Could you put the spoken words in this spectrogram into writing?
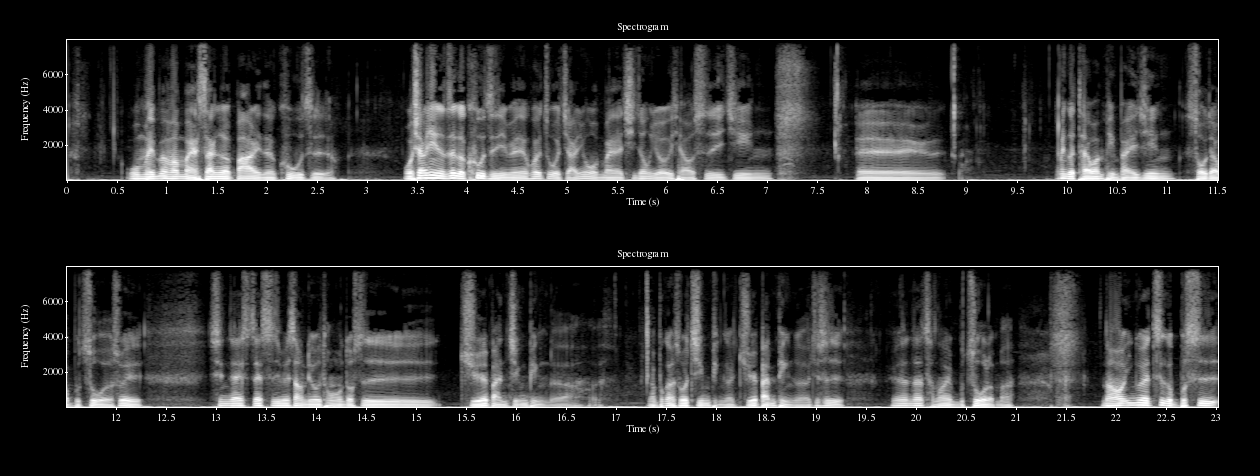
我没办法买三二八零的裤子，我相信这个裤子里面会作假，因为我买的其中有一条是已经，呃。那个台湾品牌已经收掉不做了，所以现在在市面上流通的都是绝版精品了啊！啊，不敢说精品了，绝版品了，就是因为那厂商也不做了嘛。然后因为这个不是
